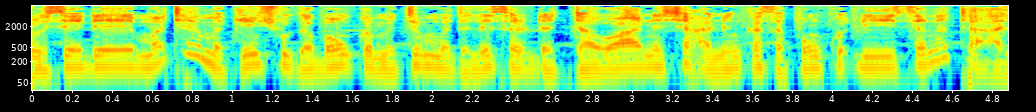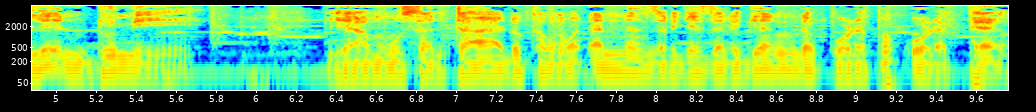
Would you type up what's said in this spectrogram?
To sai dai mataimakin shugaban kwamitin majalisar dattawa na sha'anin kasafin kuɗi sanata Ali Ndume ya musanta dukan waɗannan zarge-zargen da ƙorafe-ƙorafen.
